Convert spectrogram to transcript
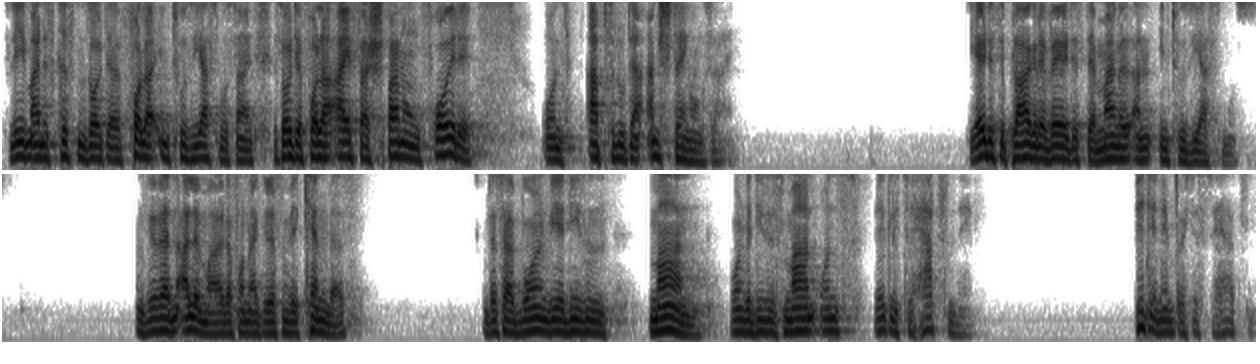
Das Leben eines Christen sollte voller Enthusiasmus sein. Es sollte voller Eifer, Spannung, Freude und absoluter Anstrengung sein. Die älteste Plage der Welt ist der Mangel an Enthusiasmus. Und wir werden alle mal davon ergriffen, wir kennen das. Und deshalb wollen wir diesen Mahn, wollen wir dieses Mahn uns wirklich zu Herzen nehmen. Bitte nehmt euch das zu Herzen.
